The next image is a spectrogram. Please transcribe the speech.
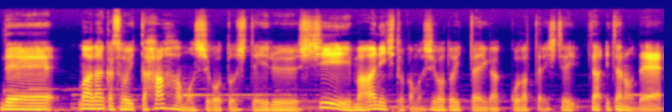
で、まあなんかそういった母も仕事しているし、まあ兄貴とかも仕事行ったり学校だったりしていたいたので、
